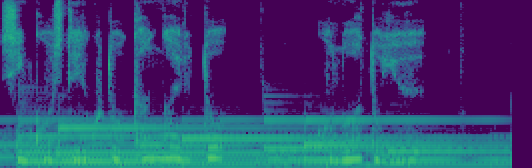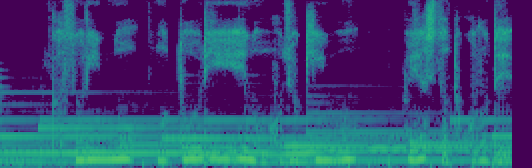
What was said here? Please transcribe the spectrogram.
進行していることを考えるとこの後いうガソリンの元売りへの補助金を増やしたところで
